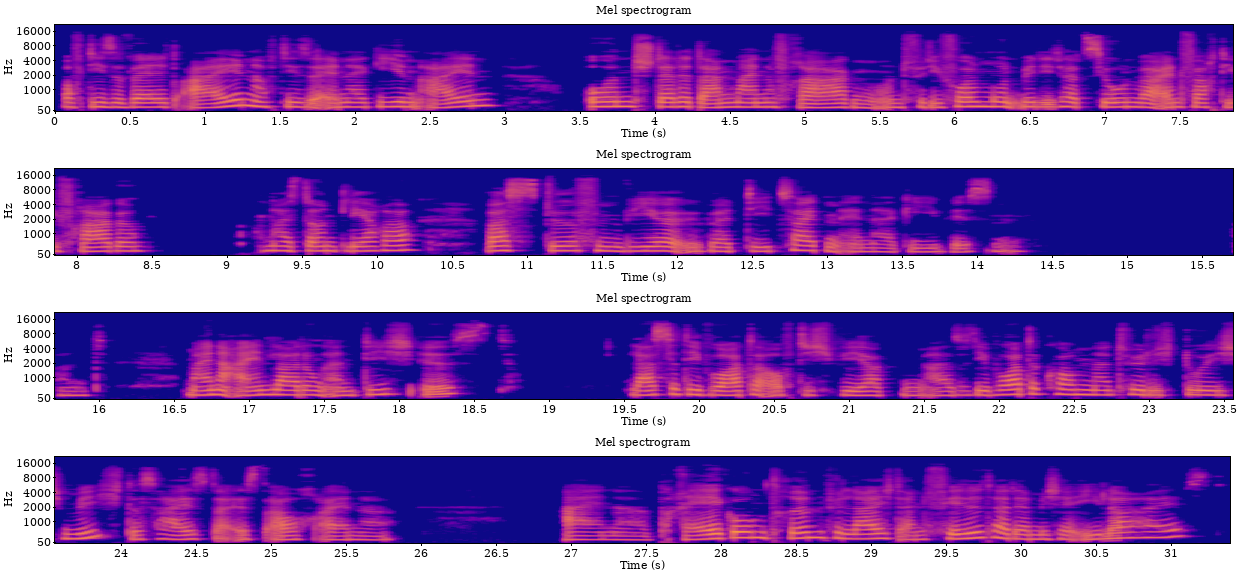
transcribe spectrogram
auf diese Welt ein, auf diese Energien ein und stelle dann meine Fragen. Und für die Vollmondmeditation war einfach die Frage, Meister und Lehrer, was dürfen wir über die Zeitenenergie wissen? Und meine Einladung an dich ist, lasse die Worte auf dich wirken. Also die Worte kommen natürlich durch mich, das heißt, da ist auch eine eine Prägung drin, vielleicht ein Filter, der Michaela heißt.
